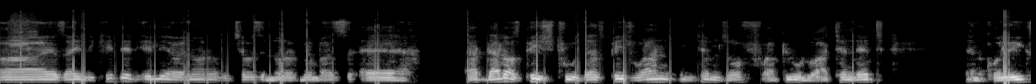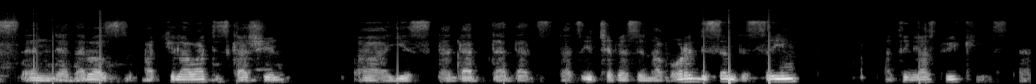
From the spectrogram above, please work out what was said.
Uh, as I indicated earlier, honorable chairs and honorable members, uh, that, that was page two. That's page one in terms of uh, people who attended and colleagues, and uh, that was particular discussion. Uh, yes, that, that that that's that's it, Chairperson. I've already sent the same. I think last week. Is, uh,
